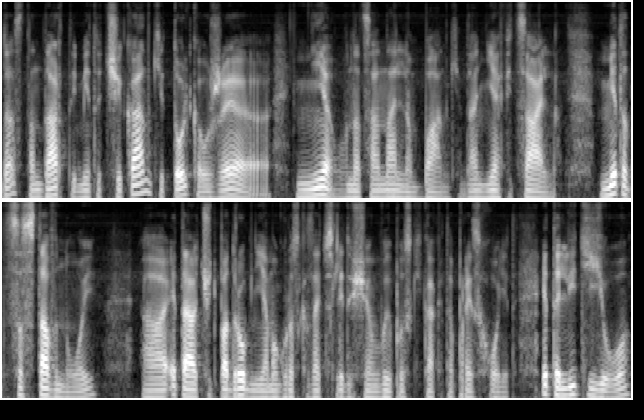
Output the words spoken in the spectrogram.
да, стандартный метод чеканки, только уже не в национальном банке, да, неофициально. Метод составной, а, это чуть подробнее я могу рассказать в следующем выпуске, как это происходит. Это литье,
